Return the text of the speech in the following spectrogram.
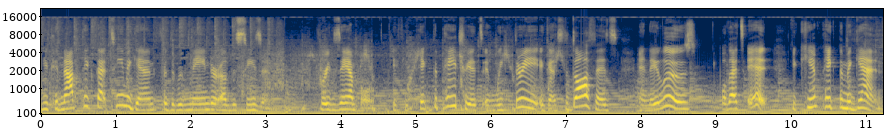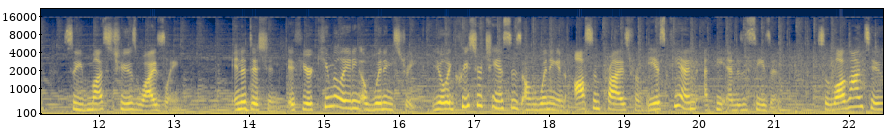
you cannot pick that team again for the remainder of the season. For example, if you pick the Patriots in week three against the Dolphins and they lose, well, that's it. You can't pick them again, so you must choose wisely. In addition, if you're accumulating a winning streak, you'll increase your chances on winning an awesome prize from ESPN at the end of the season. So log on to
